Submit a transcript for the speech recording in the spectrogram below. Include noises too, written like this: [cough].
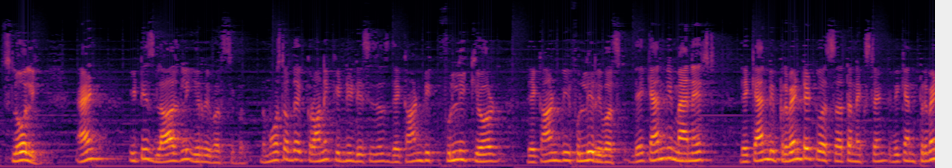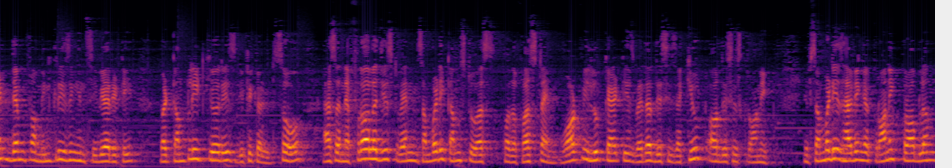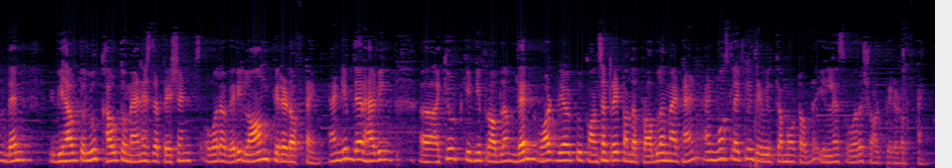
slowly and it is largely irreversible. The most of the chronic kidney diseases they can't be fully cured, they can't be fully reversed. They can be managed they can be prevented to a certain extent. We can prevent them from increasing in severity, but complete cure is difficult. So, as a nephrologist, when somebody comes to us for the first time, what we look at is whether this is acute or this is chronic. If somebody is having a chronic problem, then we have to look how to manage the patients over a very long period of time. And if they are having uh, acute kidney problem, then what we have to concentrate on the problem at hand, and most likely they will come out of the illness over a short period of time.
